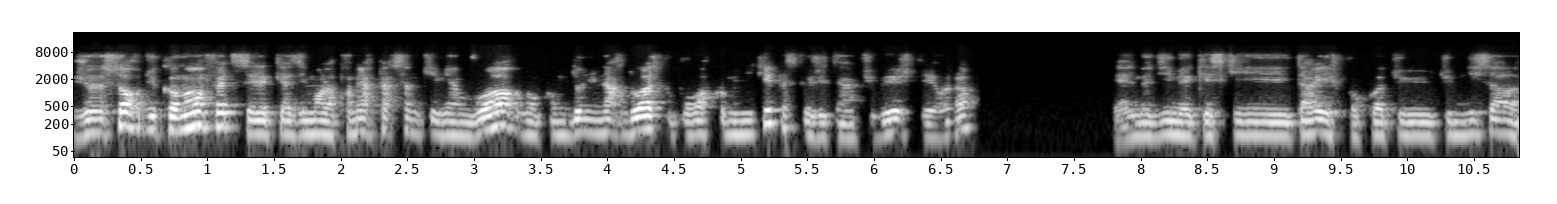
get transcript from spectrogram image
Je sors du coma, en fait, c'est quasiment la première personne qui vient me voir. Donc, on me donne une ardoise pour pouvoir communiquer parce que j'étais intubé, j'étais, voilà. Et elle me dit, mais qu'est-ce qui t'arrive? Pourquoi tu, tu me dis ça?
